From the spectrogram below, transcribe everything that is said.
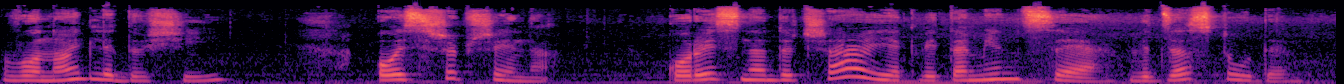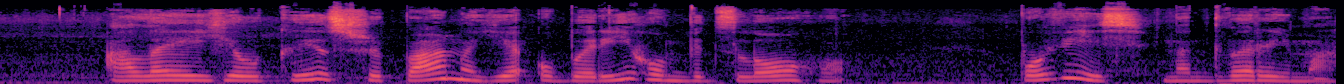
воно й для душі. Ось шипшина. Корисна до чаю, як вітамін С від застуди. Але й гілки з шипами є оберігом від злого. Повісь над дверима.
